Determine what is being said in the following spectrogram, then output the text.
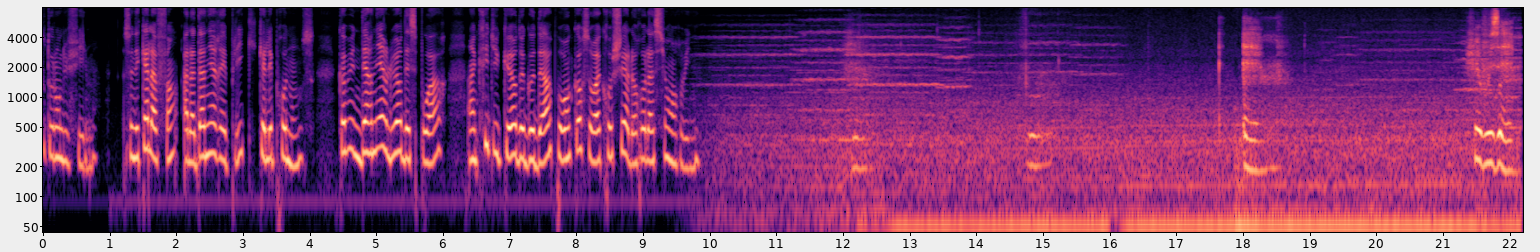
tout au long du film. Ce n'est qu'à la fin, à la dernière réplique, qu'elle les prononce, comme une dernière lueur d'espoir, un cri du cœur de Godard pour encore se raccrocher à leur relation en ruine. Vous aime. Je vous aime.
